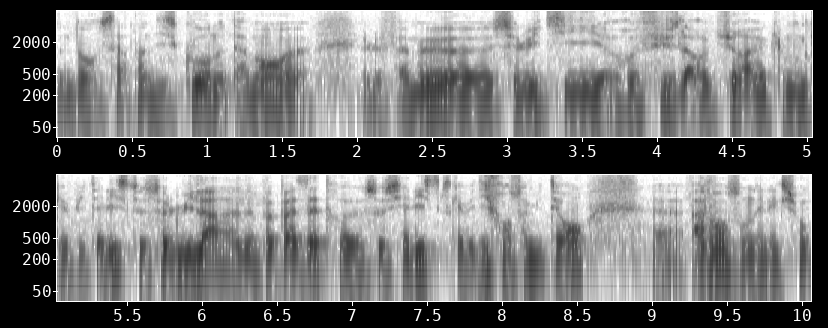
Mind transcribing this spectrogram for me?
dans certains discours, notamment euh, le fameux euh, celui qui refuse la rupture avec le monde capitaliste, celui-là ne peut pas être socialiste, ce qu'avait dit François Mitterrand euh, avant son élection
